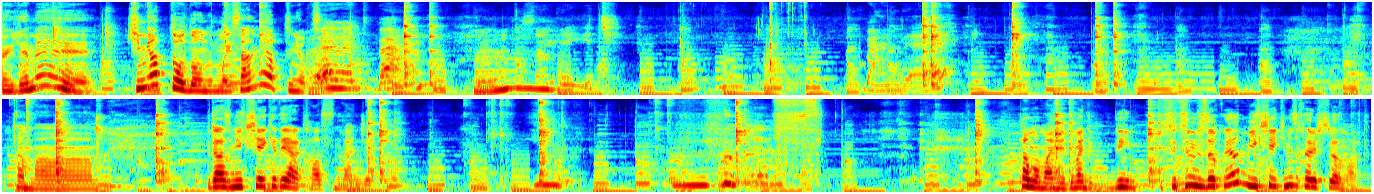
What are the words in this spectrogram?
Öyle mi? Kim yaptı o dondurmayı? Sen mi yaptın yoksa? Evet ben. Hmm. Sen de iç. Ben de. Tamam. Biraz milkshake'e de yer kalsın bence. Tamam anneciğim hadi sütümüzü de koyalım milkshake'imizi karıştıralım artık.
